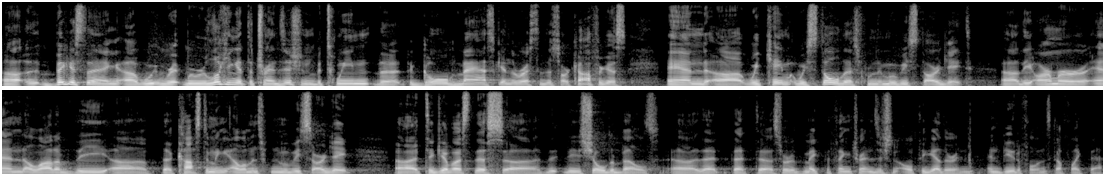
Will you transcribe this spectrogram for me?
Uh, biggest thing, uh, we, were, we were looking at the transition between the, the gold mask and the rest of the sarcophagus, and uh, we came we stole this from the movie Stargate. Uh, the armor and a lot of the the costuming elements from the movie Stargate to give us this th these shoulder bells that that sort of make the thing transition all together and, and beautiful and stuff like that.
